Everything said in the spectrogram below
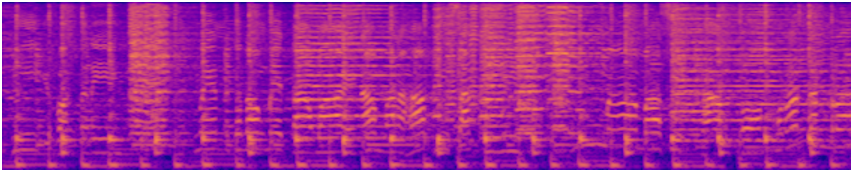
นตนีเนงเมตตาวายนำมาหาบสักทีมามาสิทางของรักนรั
